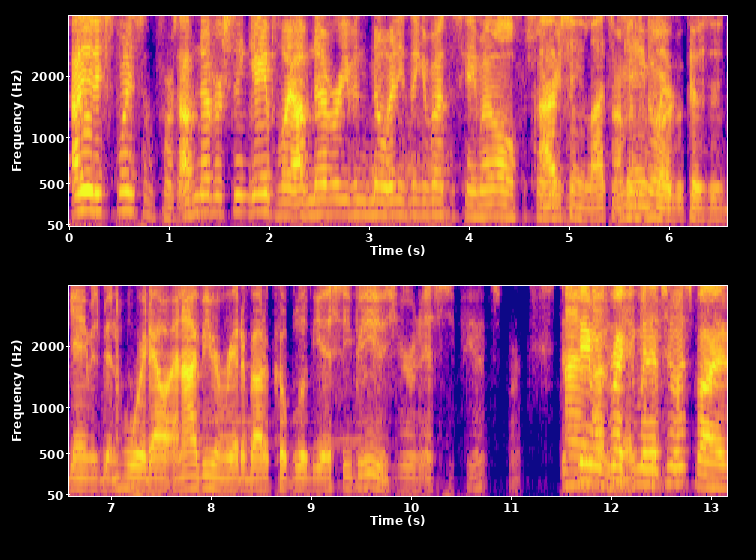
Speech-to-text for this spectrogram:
I need to explain something first. I've never seen gameplay. I've never even know anything about this game at all for some I've reason. seen lots of I'm gameplay because this game has been hoarded out, and I've even read about a couple of the SCPs. You're an SCP expert. This I'm game was recommended to us by.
